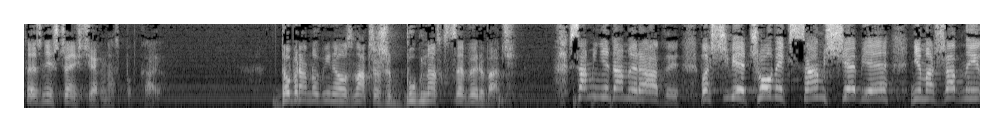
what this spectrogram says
to jest nieszczęście, jak nas spotkają. Dobra nowina oznacza, że Bóg nas chce wyrwać. Sami nie damy rady. Właściwie człowiek sam siebie nie ma żadnej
